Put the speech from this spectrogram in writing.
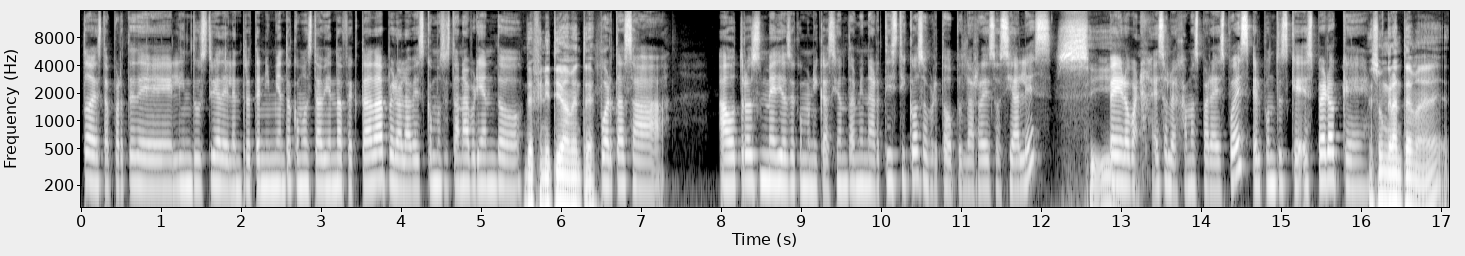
toda esta parte de la industria del entretenimiento, cómo está viendo afectada, pero a la vez cómo se están abriendo Definitivamente. puertas a, a otros medios de comunicación también artísticos, sobre todo pues las redes sociales. Sí. Pero bueno, eso lo dejamos para después. El punto es que espero que... Es un gran tema, ¿eh?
